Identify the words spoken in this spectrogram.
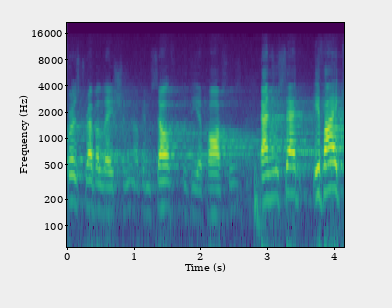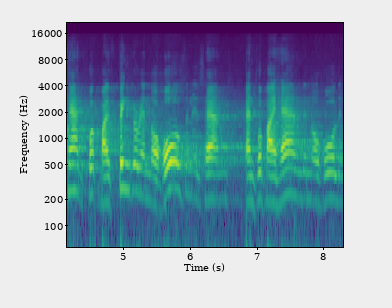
first revelation of himself to the apostles, and who said, If I can't put my finger in the holes in his hand and put my hand in the hole in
